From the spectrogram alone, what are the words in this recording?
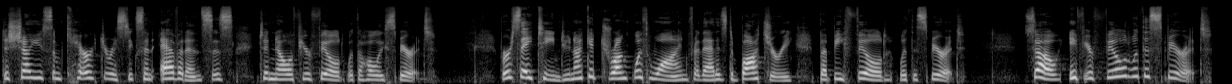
to show you some characteristics and evidences to know if you're filled with the Holy Spirit. Verse 18 Do not get drunk with wine, for that is debauchery, but be filled with the Spirit. So, if you're filled with the Spirit,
